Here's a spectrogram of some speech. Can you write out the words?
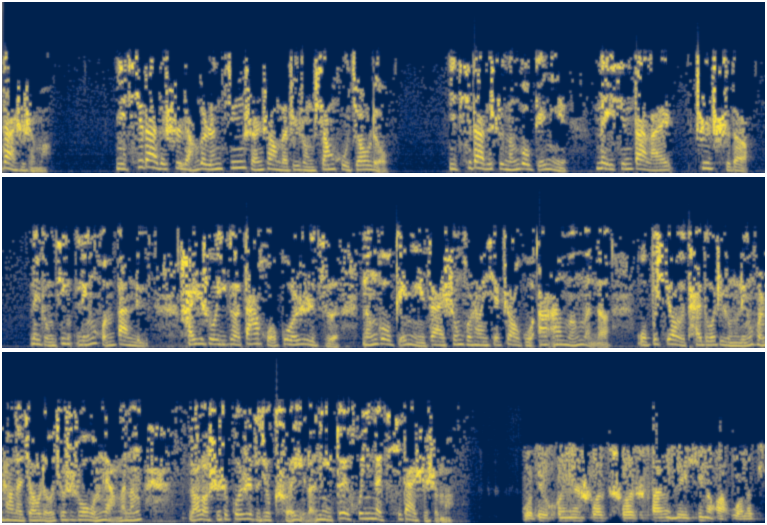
待是什么？你期待的是两个人精神上的这种相互交流，你期待的是能够给你内心带来支持的那种精灵魂伴侣，还是说一个搭伙过日子，能够给你在生活上一些照顾，安安稳稳的？我不需要有太多这种灵魂上的交流，就是说我们两个能老老实实过日子就可以了。你对婚姻的期待是什么？我对婚姻说说发自内心的话，我的期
